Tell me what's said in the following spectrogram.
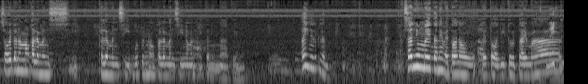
So, ito naman kalamansi. Kalamansi. Buto ng kalamansi naman ang itanim natin. Ay, nalaglag. Saan yung may tanim? Ito, no, ito, dito tayo mag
